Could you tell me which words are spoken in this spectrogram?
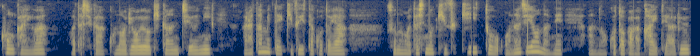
今回は私がこの療養期間中に改めて気づいたことや、その私の気づきと同じようなね、あの言葉が書いてある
